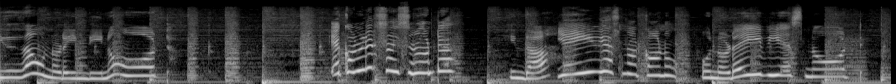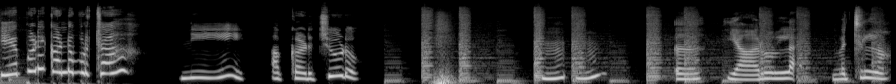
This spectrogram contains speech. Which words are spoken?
இதுதான் உன்னோட இந்தி நோட் என் கம்ப்யூட்டர் சயின்ஸ் நோட்டு இந்தா. ஏவிஎஸ் நோட் காணும். உன்னோட ஏவிஎஸ் நோட் எப்படி கண்டுபிடிச்சா? நீ அக்கடி చూడు யாரும் இல்ல. வச்சிடலாம்.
